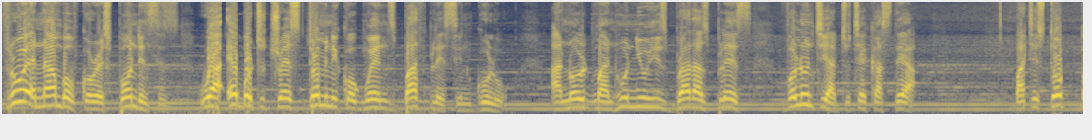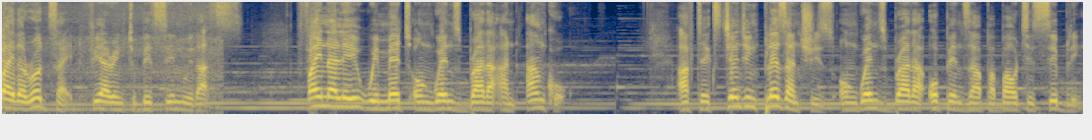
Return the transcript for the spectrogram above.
Through a number of correspondences, we are able to trace Dominic Ongwen's birthplace in Gulu. An old man who knew his brother's place volunteered to take us there. But he stopped by the roadside, fearing to be seen with us. Finally, we met Ongwen's brother and uncle. After exchanging pleasantries, Ongwen's brother opens up about his sibling.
